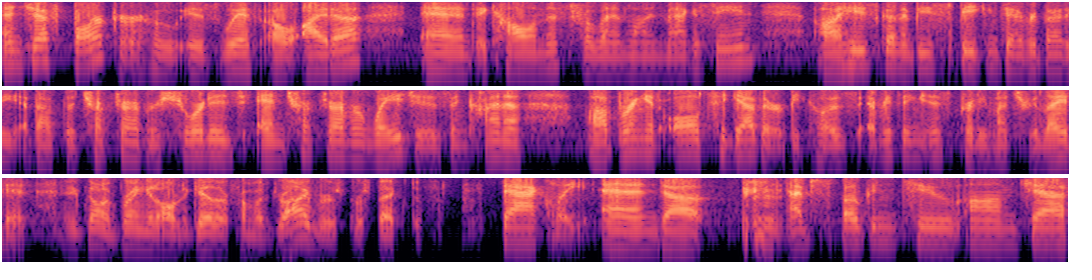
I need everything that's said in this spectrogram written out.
and Jeff Barker, who is with OOIDA and a columnist for Landline Magazine. Uh, he's going to be speaking to everybody about the truck driver shortage and truck driver wages and kind of uh, bring it all together because everything is pretty much related. He's going to bring it all together from a driver's perspective. Exactly. And uh, I've spoken to um, Jeff,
